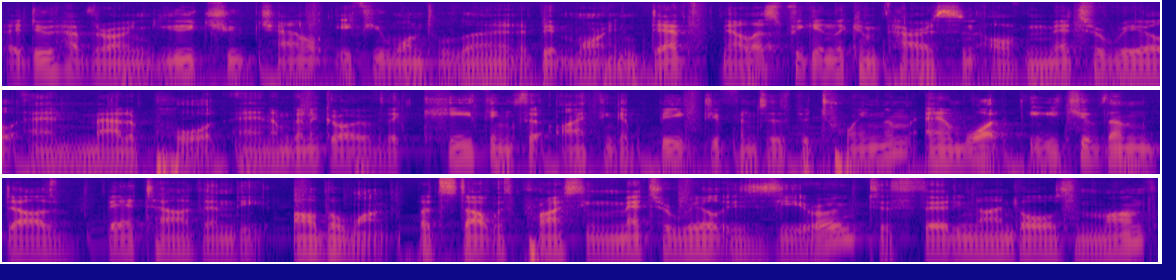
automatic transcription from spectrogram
They do have their own YouTube channel if you want to learn it a bit more in depth. Now let's begin the comparison of MetaReal and Matterport. And I'm gonna go over the key things that I think are big differences between them and what each of them does better than the other one. Let's start with pricing. MetaReal is zero to $39 a month.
